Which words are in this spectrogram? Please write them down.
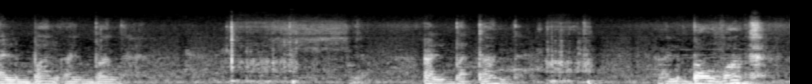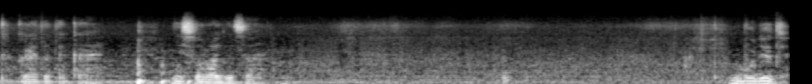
Альбан, Альбан. Альбатан. Альбалван. Какая-то такая несуразица. будет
